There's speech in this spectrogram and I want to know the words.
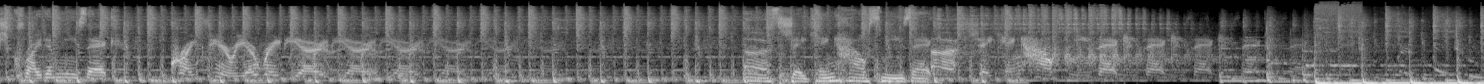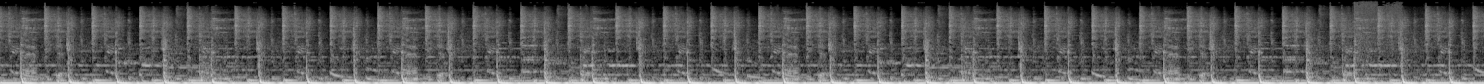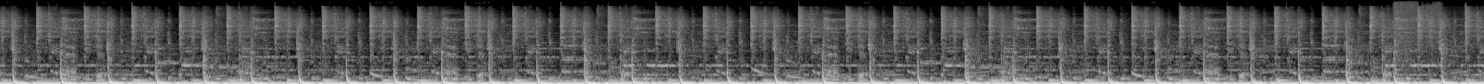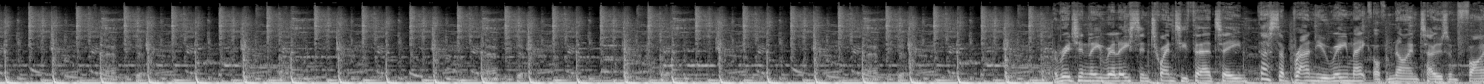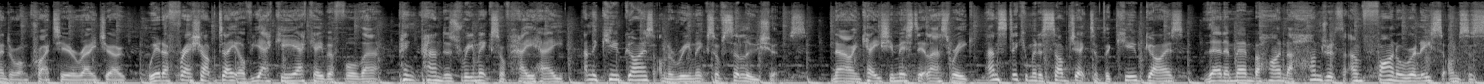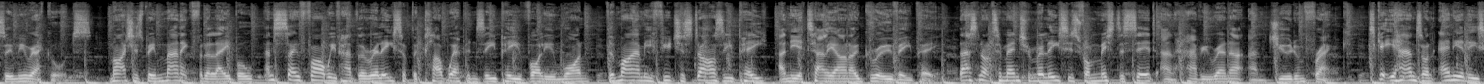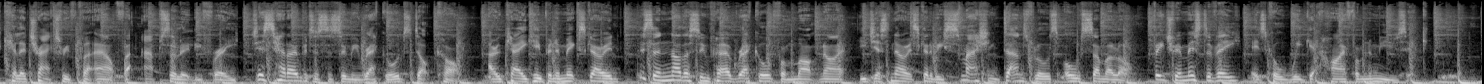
slash Music. Kryteria Radio. Earth shaking house music. Earth shaking Originally released in 2013, that's a brand new remake of Nine Toes and Finder on Kryteria Radio. We had a fresh update of Yaki Yake before that, Pink Panda's remix of Hey Hey, and the Cube Guys on the remix of Solutions. Now, in case you missed it last week, and sticking with the subject of the Cube guys, they're the men behind the 100th and final release on Sosumi Records. March has been manic for the label, and so far we've had the release of the Club Weapons EP Volume 1, the Miami Future Stars EP, and the Italiano Groove EP. That's not to mention releases from Mr. Sid and Javi Renner and Jude and Frank. To get your hands on any of these killer tracks we've put out for absolutely free, just head over to sosumirecords.com. Okay, keeping the mix going, this is another superb record from Mark Knight. You just know it's going to be smashing dance floors all summer long. Featuring Mr. V, it's called We Get High From the Music.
